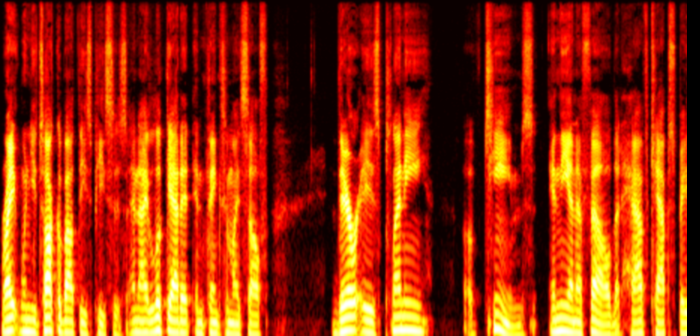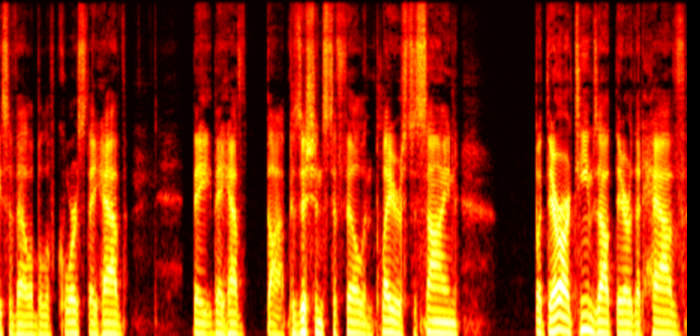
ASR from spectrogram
right? When you talk about these pieces, and I look at it and think to myself, there is plenty of teams in the NFL that have cap space available. Of course, they have they they have uh, positions to fill and players to sign but there are teams out there that have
